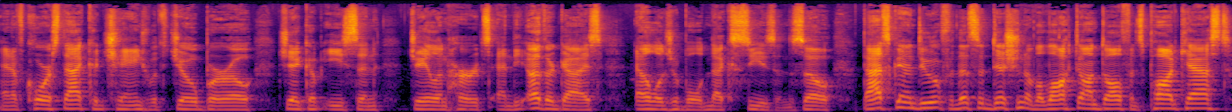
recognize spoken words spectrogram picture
And of course, that could change with Joe Burrow, Jacob Eason, Jalen Hurts, and the other guys eligible next season. So that's going to do it for this edition of the Locked On Dolphins podcast.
